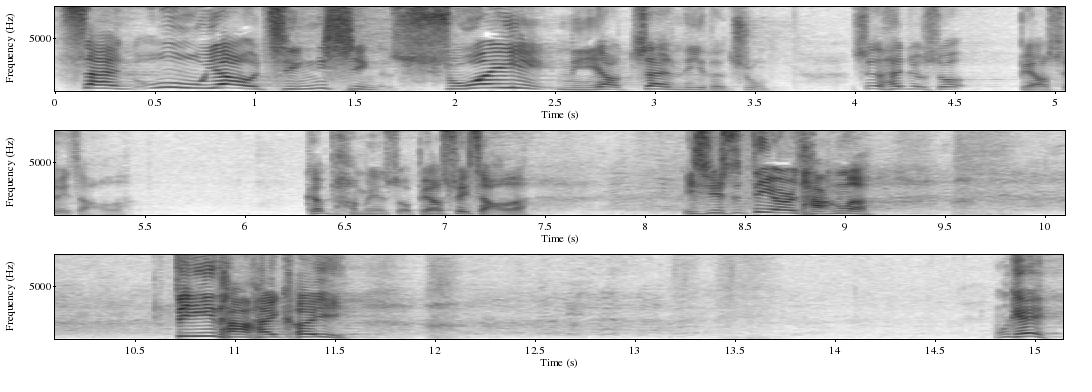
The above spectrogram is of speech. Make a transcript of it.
站勿要警醒，所以你要站立得住。所以他就说不要睡着了，跟旁边说不要睡着了，已经是第二堂了，第一堂还可以。OK，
